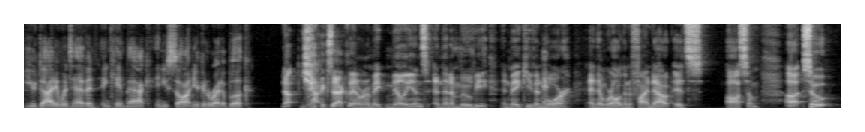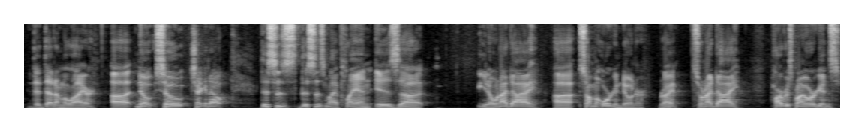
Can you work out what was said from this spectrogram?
You died and went to heaven and came back, and you saw it, and you're going to write a book. No, yeah, exactly. And I'm going to make millions, and then a movie, and make even more, and then we're all going to find out it's awesome. Uh, so that, that I'm a liar. Uh, no. So check it out. This is this is my plan. Is uh, you know when I die. Uh, so I'm an organ donor, right? So when I die, harvest my organs,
